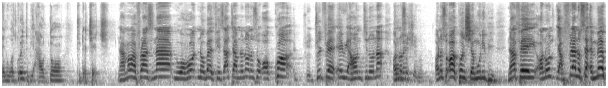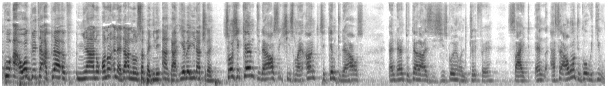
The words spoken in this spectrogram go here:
and was going to be outdoor to the church. Now, mama france na mewɔ hɔ na ɔbaa fie saa time. no no, ɔno nso ɔkɔ trade fair area hunting nti no na ɔno nso Convention. ɔno nso ɔrekɔ nhyiamu no bi na afei ɔno yɛafrɛ no sɛ mmaako a ɔwɔ greater akra eh, nyinaa no ɔno ɛna ɛda no sɛ panyini anka yɛbɛyi no akyerɛ So she came to the house. She's my aunt. She came to the house and then to tell us she's going on the trade fair side. And I said, I want to go with you.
